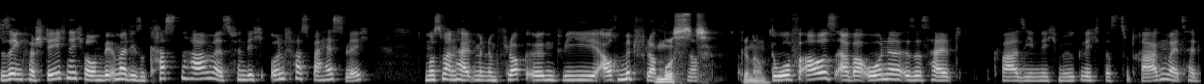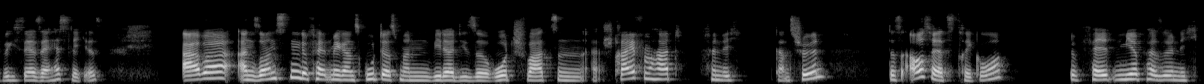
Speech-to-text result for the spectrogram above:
Deswegen verstehe ich nicht, warum wir immer diesen Kasten haben, weil das finde ich unfassbar hässlich. Muss man halt mit einem Flock irgendwie, auch mit Flock Musst, genau. doof aus, aber ohne ist es halt quasi nicht möglich, das zu tragen, weil es halt wirklich sehr, sehr hässlich ist. Aber ansonsten gefällt mir ganz gut, dass man wieder diese rot-schwarzen äh, Streifen hat. Finde ich ganz schön. Das Auswärtstrikot gefällt mir persönlich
